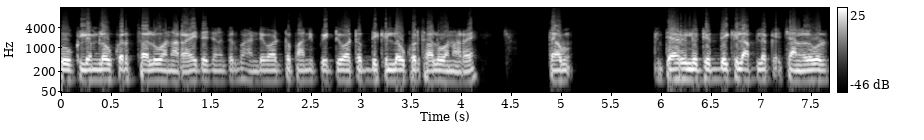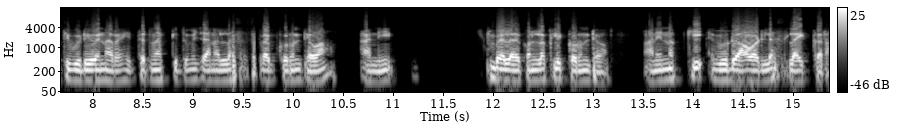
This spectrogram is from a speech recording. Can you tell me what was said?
तो क्लेम लवकरच चालू होणार आहे. त्याच्यानंतर भांडे वाटप आणि पेटी वाटप देखील लवकर चालू होणार आहे. त्या त्या रिलेटेड देखील आपल्या चॅनलवरती व्हिडिओ येणार आहे. तर नक्की तुम्ही चॅनलला सबस्क्राईब करून ठेवा आणि बेल आयकॉनला क्लिक करून ठेवा आणि नक्की व्हिडिओ आवडल्यास लाईक करा.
